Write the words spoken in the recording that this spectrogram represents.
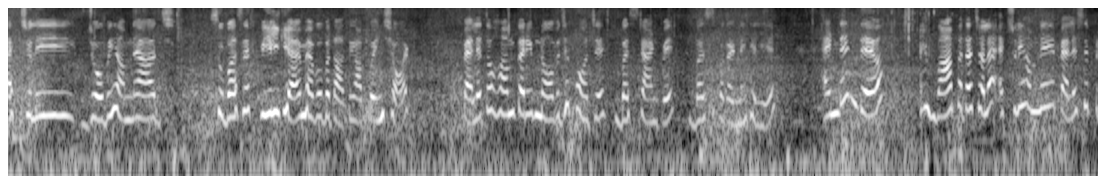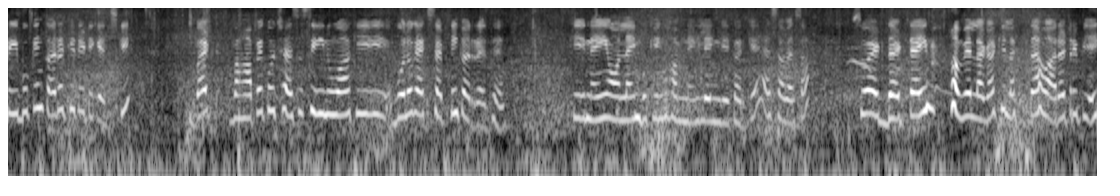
एक्चुअली जो भी हमने आज सुबह से फील किया है, मैं वो बताती हूँ आपको इन शॉर्ट पहले तो हम करीब नौ बजे पहुँचे बस स्टैंड पे, बस पकड़ने के लिए। एंड देन देयर वहाँ पता चला एक्चुअली हमने पहले से प्री बुकिंग कर रखी थी टिकट्स की। बट वहाँ पे कुछ ऐसा सीन हुआ कि वो लोग एक्सेप्ट नहीं कर रहे थे कि नहीं ऑनलाइन बुकिंग हम नहीं लेंगे करके, ऐसा वैसा। सो एट दैट टाइम हमें लगा कि लगता है हमारा ट्रिप यही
